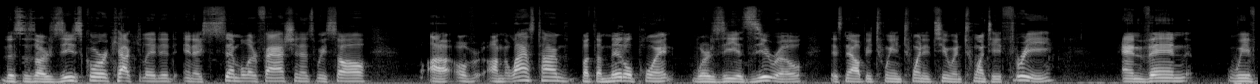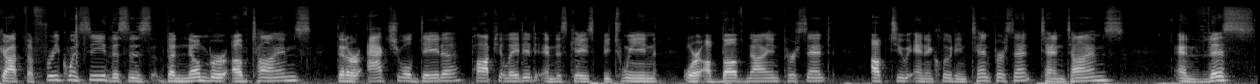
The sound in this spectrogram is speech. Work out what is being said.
this is our z-score calculated in a similar fashion as we saw uh, over on the last time, but the middle point where z is zero is now between 22 and 23. And then we've got the frequency. This is the number of times that are actual data populated, in this case, between or above 9% up to and including 10%, 10 times. And this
